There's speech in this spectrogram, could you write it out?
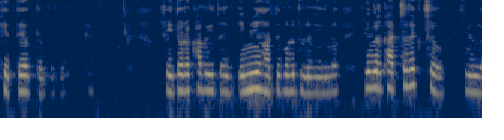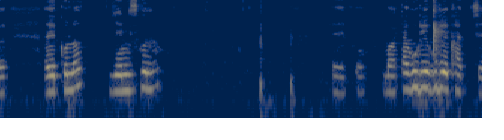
খেতে খেতে সেই তো ওরা খাবেই, তাই এমনি হাতে করে তুলে দিয়ে দিল। কিন্তু খাচ্ছে দেখছ? শুনলে এগুলো জেমসগুলো মাথা ঘুরিয়ে ঘুরিয়ে খাচ্ছে।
